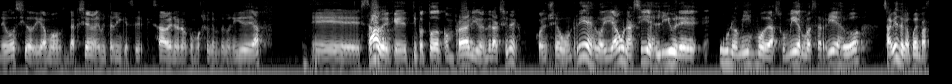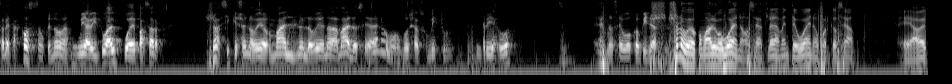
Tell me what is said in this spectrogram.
negocio, digamos, de acción, obviamente alguien que, sabe, no, no como yo que no tengo ni idea, eh, sabe que tipo todo comprar y vender acciones conlleva un riesgo y aún así es libre uno mismo de asumirlo ese riesgo, sabiendo que pueden pasar estas cosas, aunque no es muy habitual, puede pasar. Así que yo no veo mal, no lo veo nada mal, o sea, es como vos ya asumiste un, riesgo. No sé vos qué opinás. Yo, lo veo como algo bueno, o sea, claramente bueno, porque, o sea, eh, a ver,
